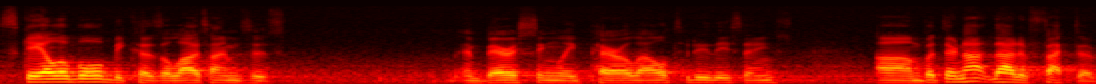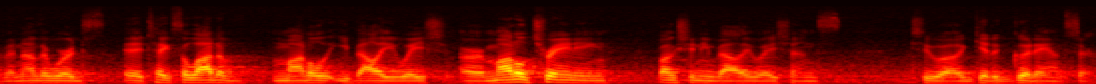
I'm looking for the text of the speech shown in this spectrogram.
Scalable because a lot of times it's embarrassingly parallel to do these things. Um, but they're not that effective. In other words, it takes a lot of model evaluation or model training, function evaluations to uh, get a good answer.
